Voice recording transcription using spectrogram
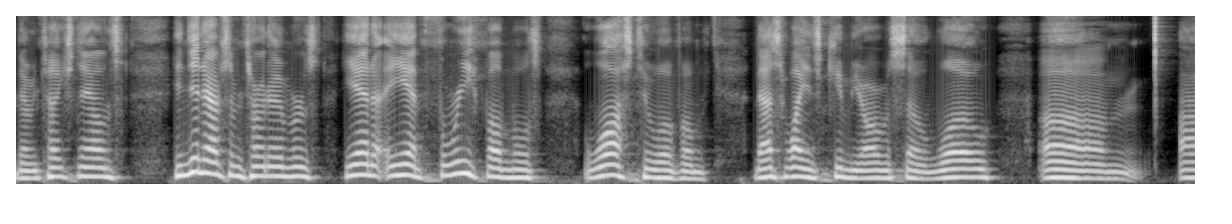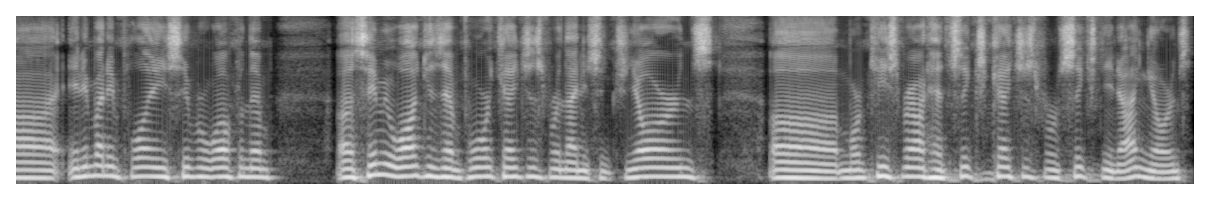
no touchdowns. He did have some turnovers. He had he had three fumbles, lost two of them. That's why his QBR was so low. Um, uh, anybody play super well for them? Uh, Sammy Watkins had four catches for 96 yards. Uh, Marquise Brown had six catches for 69 yards.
